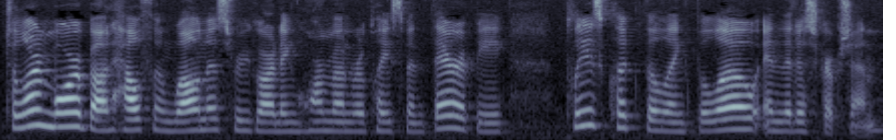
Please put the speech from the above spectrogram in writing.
To learn more about health and wellness regarding hormone replacement therapy, please click the link below in the description.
